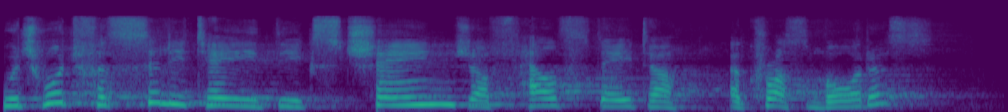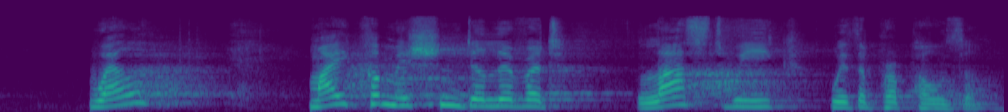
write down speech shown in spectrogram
which would facilitate the exchange of health data across borders. Well, my Commission delivered last week with a proposal.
